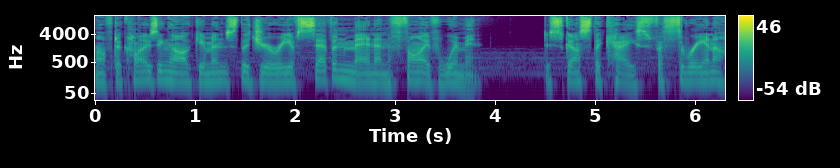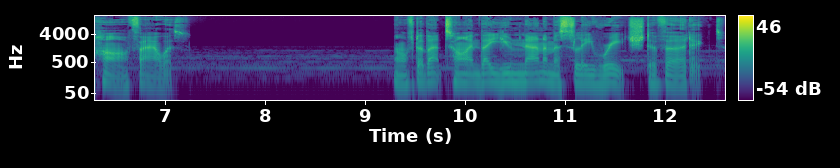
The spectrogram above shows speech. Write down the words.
After closing arguments, the jury of seven men and five women discussed the case for three and a half hours. After that time, they unanimously reached a verdict.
